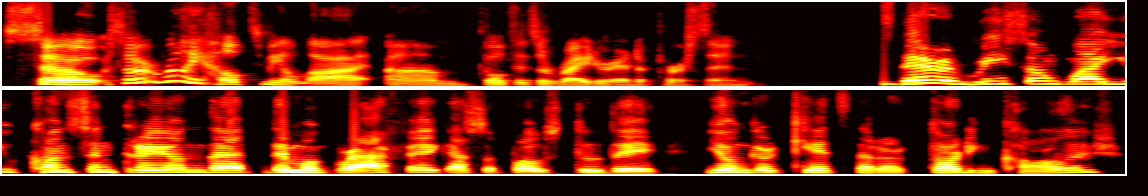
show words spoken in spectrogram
so so it really helped me a lot um, both as a writer and a person Is there a reason why you concentrate on that demographic as opposed to the younger kids that are starting college?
